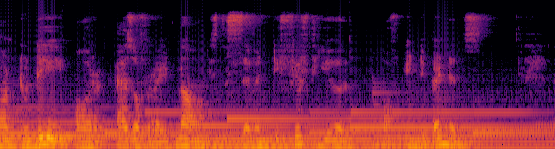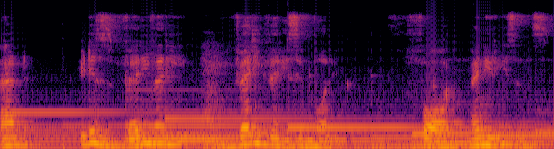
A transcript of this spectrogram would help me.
on today or as of right now is the 75th year of independence. And it is very, very, very, very symbolic for many reasons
